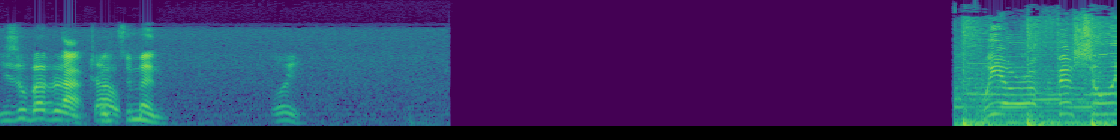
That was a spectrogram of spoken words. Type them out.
Bisous baveux. Ah, Ciao. bonne semaine. Oui. We are officially on the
